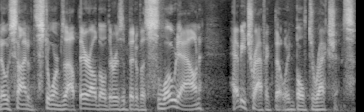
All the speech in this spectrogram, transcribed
no sign of the storms out there, although there is a bit of a slowdown. Heavy traffic, though, in both directions.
